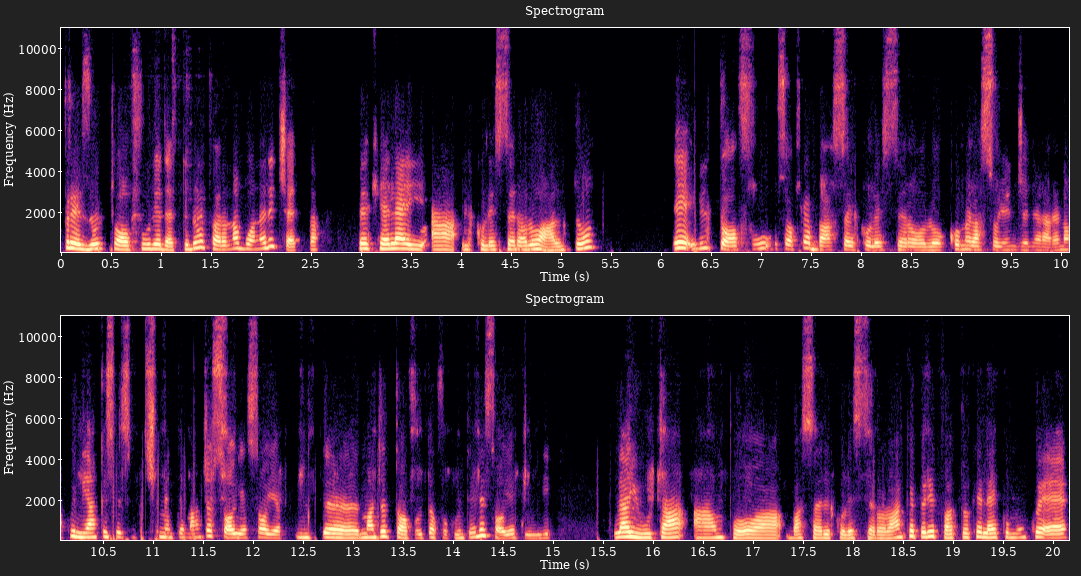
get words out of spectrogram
preso il tofu, gli ho detto devo fare una buona ricetta perché lei ha il colesterolo alto e il tofu so che abbassa il colesterolo, come la soia in generale, no? Quindi anche se semplicemente mangia soia, soia eh, mangia il tofu, il tofu contiene soia, quindi l'aiuta a un po' a abbassare il colesterolo, anche per il fatto che lei comunque è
